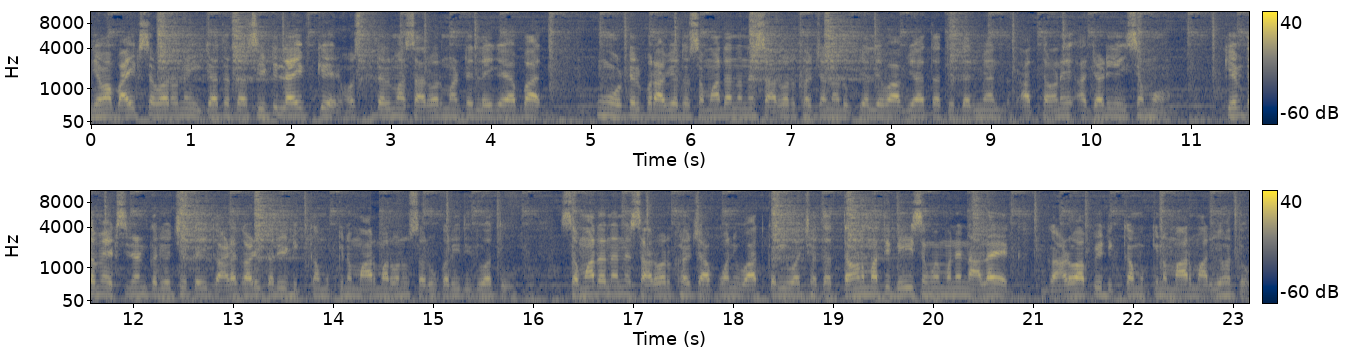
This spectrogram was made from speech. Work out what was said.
જેમાં બાઇક સવારોને ઈજા થતાં સિટી લાઈફ કેર હોસ્પિટલમાં સારવાર માટે લઈ ગયા બાદ હું હોટેલ પર આવ્યો હતો સમાધાન અને સારવાર ખર્ચાના રૂપિયા લેવા આવ્યા હતા. તે દરમિયાન આ ત્રણેય અજાણ્યા ઈસમો કેમ તમે એક્સિડન્ટ કર્યો છે? કંઈ ગાળાગાળી કરી, ડિક્કા મૂકીને માર મારવાનું શરૂ કરી દીધું હતું? સમાધાન અને સારવાર ખર્ચ આપવાની વાત કરી હોવા છતાં ત્રણમાંથી બે સમય મને નાલાયક ગાળો આપી ડિક્કા મૂકીને માર માર્યો હતો.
